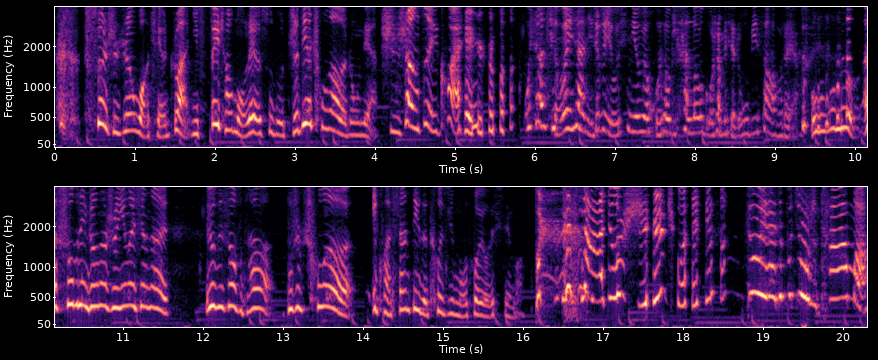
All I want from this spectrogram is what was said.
顺时针往前转，以非常猛烈的速度直接冲到了终点，史上最快是吗？我想请问一下，你这个游戏你有没有回头一看 logo 上面写着 Ubisoft 呀？我我没有，哎，说不定真的是因为现在 Ubisoft 它不是出了。一款 3D 的特技摩托游戏吗？不是，那就实锤了。对呀，这不就是他吗？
